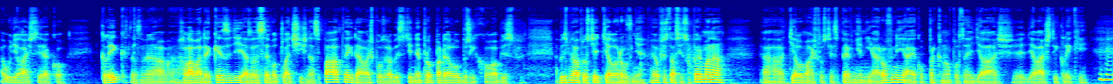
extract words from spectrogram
a uděláš si jako klik, to znamená hlava jde ke zdi a zase otlačíš na zpátek, dáváš pozor, aby ti nepropadalo břicho, abys, abys měla prostě tělo rovně. Jo, představ si Supermana, a tělo máš prostě spevněný a rovný a jako prkno v podstatě děláš, děláš ty kliky. Mm-hmm.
